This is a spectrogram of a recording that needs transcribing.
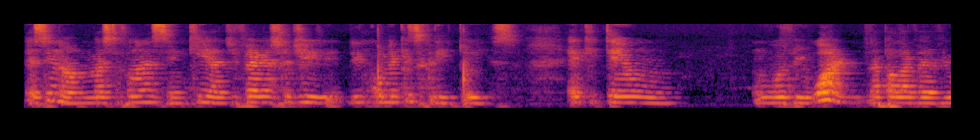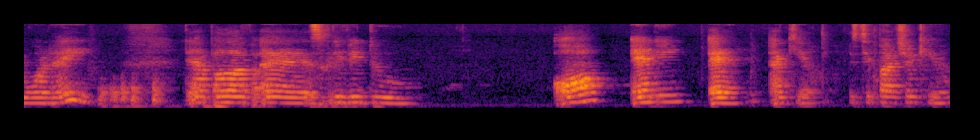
esse não, mas estou falando assim, que a diferença de, de como é que é escrito isso, é que tem um, um everyone, na palavra everyone aí, tem a palavra é, escrito O-N-E, aqui ó, esse parte aqui ó.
